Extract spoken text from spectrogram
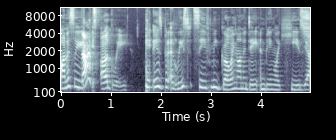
honestly that's ugly. It is, but at least it saved me going on a date and being like, he's so no,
